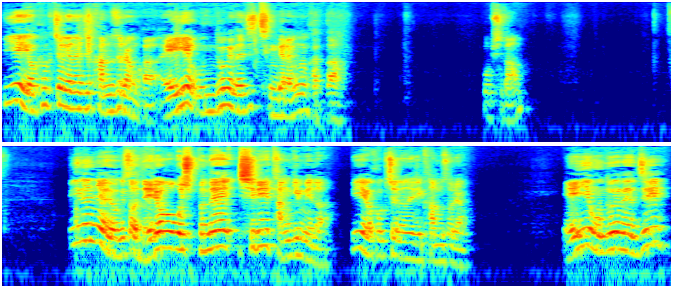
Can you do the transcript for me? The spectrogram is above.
B의 역학적 에너지 감소량과 A의 운동 에너지 증가량은 같다. 봅시다. B는요 여기서 내려가고 싶은데 실이 당깁니다. B의 역학적 에너지 감소량. A의 운동 에너지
